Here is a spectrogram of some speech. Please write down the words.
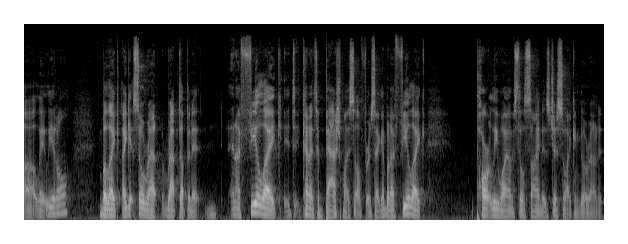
uh, lately at all. But like I get so wra- wrapped up in it, and I feel like it kind of to bash myself for a second. But I feel like partly why I'm still signed is just so I can go around it,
